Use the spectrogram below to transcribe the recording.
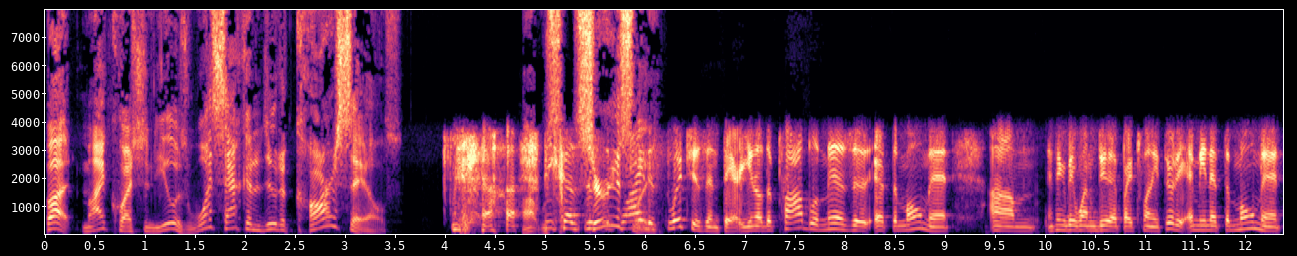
But my question to you is what's that going to do to car sales? uh, because seriously. the supply to switch isn't there. You know, the problem is uh, at the moment, um, I think they want to do that by 2030. I mean, at the moment,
